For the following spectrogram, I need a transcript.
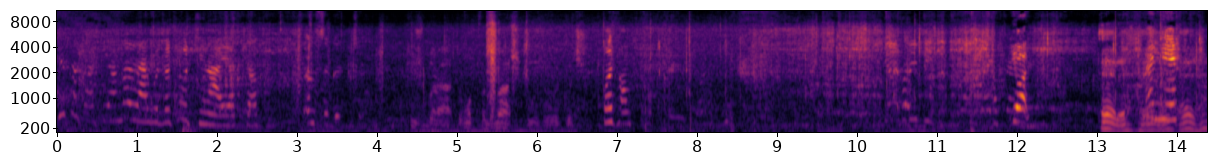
Kiszakadt ilyen mellágodat, hogy csinálják csak? Nem szögöttük. Kis barátom, ott van a másik oldalon a kocsi. Hogy van? Jaj, Erre, erre, erre.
